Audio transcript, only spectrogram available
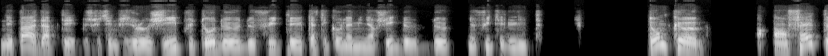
n'est pas adapté, puisque c'est une physiologie plutôt de, fuite et catécholaminergique, de, de, fuite et de lutte. Donc, euh, en fait,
